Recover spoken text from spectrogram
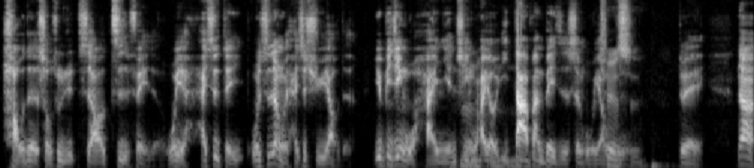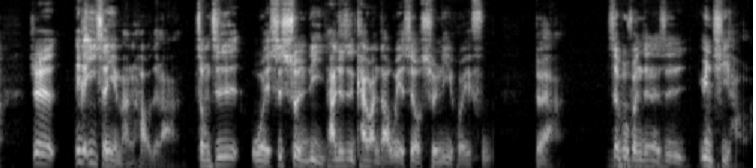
好的手术是要自费的，我也还是得，我是认为还是需要的，因为毕竟我还年轻，嗯我还有一大半辈子的生活要过。对，那就是那个医生也蛮好的啦。总之我也是顺利，他就是开完刀，我也是有顺利恢复。对啊，这部分真的是运气好啦。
